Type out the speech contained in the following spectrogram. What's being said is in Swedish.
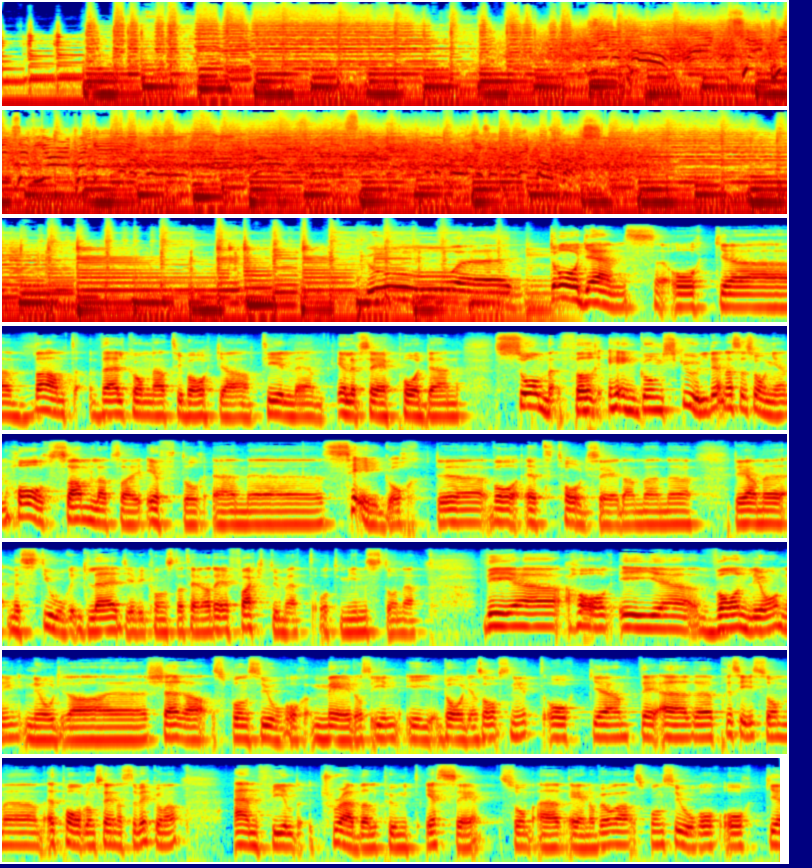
Liverpool are champions of Europe dagens och eh, varmt välkomna tillbaka till eh, LFC-podden som för en gångs skull denna säsongen har samlat sig efter en eh, seger. Det var ett tag sedan men eh, det är med, med stor glädje vi konstaterar det faktumet åtminstone. Vi eh, har i eh, vanlig ordning några eh, kära sponsorer med oss in i dagens avsnitt. Och det är precis som ett par av de senaste veckorna Anfieldtravel.se som är en av våra sponsorer. Och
